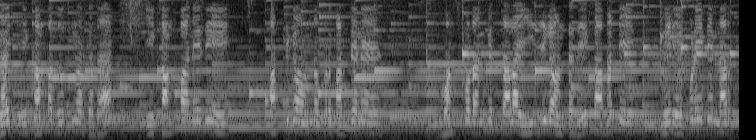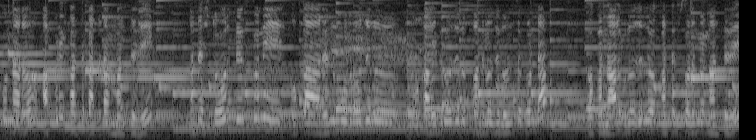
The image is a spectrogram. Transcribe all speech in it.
గైస్ ఈ కంప చూస్తున్నారు కదా? ఈ కంప అనేది పచ్చిగా ఉన్నప్పుడు కడితేనే వంచుకోవడానికి చాలా ఈజీగా ఉంటుంది. కాబట్టి మీరు ఎప్పుడైతే నరుపుకున్నారో అప్పుడే కంచె కట్టడం మంచిది. అంటే స్టోర్ చేసుకొని ఒక రెండు మూడు రోజులు ఒక ఐదు రోజులు పది రోజులు ఉంచకుండా ఒక నాలుగు రోజుల్లో కట్టేసుకోవడమే మంచిది.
